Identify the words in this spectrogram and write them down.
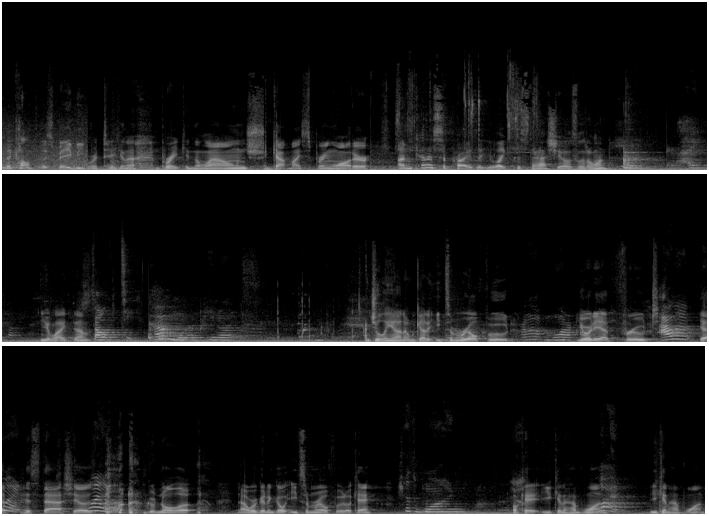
Mission accomplished, baby. We're taking a break in the lounge. I got my spring water. I'm kind of surprised that you like pistachios, little one. You like them? Salty. Have more peanuts. Julianna, we gotta eat some real food. I want more. You already had fruit. I want You had pistachios, granola. Now we're gonna go eat some real food, okay? Just one. Okay, you can have one. One. You can have one.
